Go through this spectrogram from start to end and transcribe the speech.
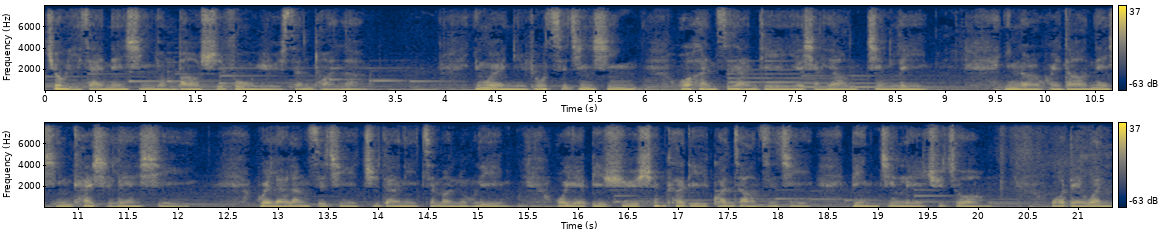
就已在内心拥抱师父与僧团了。因为你如此尽心，我很自然地也想要尽力，因而回到内心开始练习。为了让自己值得你这么努力，我也必须深刻地关照自己，并尽力去做。我得问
